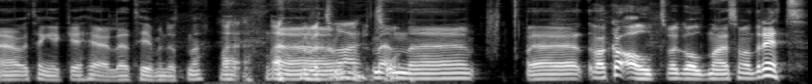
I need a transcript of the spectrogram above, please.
Ja, vi trenger ikke hele ti minuttene. Nei, nei, Eh, Nei. så- men eh, eh, det var ikke alt ved Golden Eye som var dritt.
